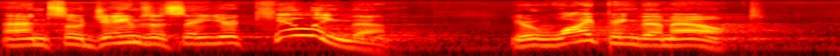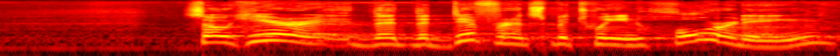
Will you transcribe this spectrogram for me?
And so James is saying, You're killing them, you're wiping them out. So, here, the, the difference between hoarding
